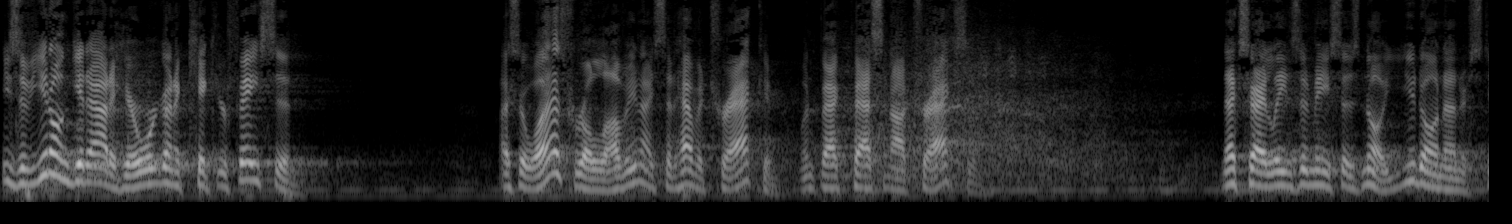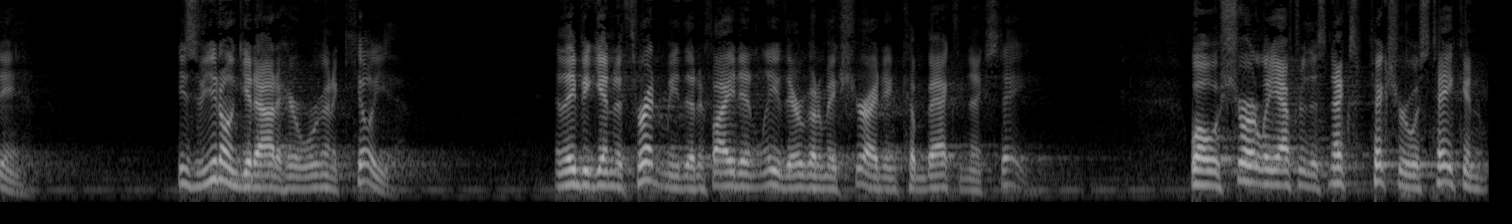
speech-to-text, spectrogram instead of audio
he said, if you don't get out of here, we're going to kick your face in. I said, Well, that's real loving. I said, Have a track, and went back passing out tracks. And Next guy leans into me, and says, No, you don't understand. He says, If you don't get out of here, we're going to kill you. And they began to threaten me that if I didn't leave, they were going to make sure I didn't come back the next day. Well, shortly after this next picture was taken,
